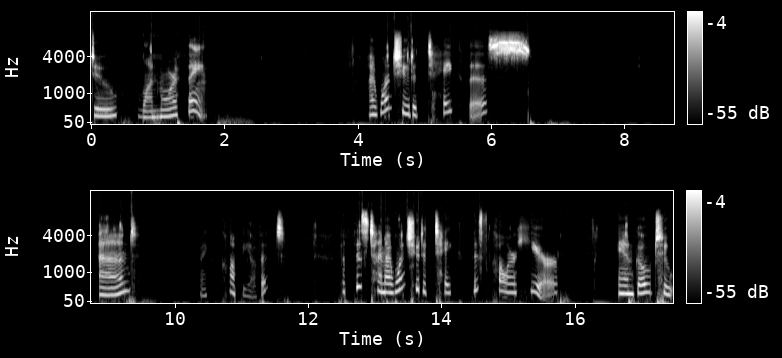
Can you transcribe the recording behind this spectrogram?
do one more thing. I want you to take this and make a copy of it. But this time I want you to take this color here and go to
